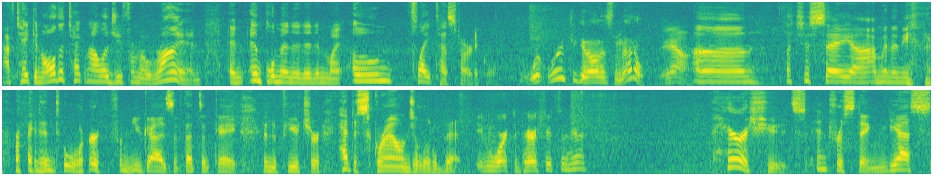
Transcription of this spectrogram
I've taken all the technology from Orion and implemented it in my own flight test article. Where, where'd you get all this metal? Yeah. Um, let's just say uh, I'm going to need to write into Word from you guys if that's okay in the future. Had to scrounge a little bit. Even worked the parachutes in here? Parachutes, interesting. Yes,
